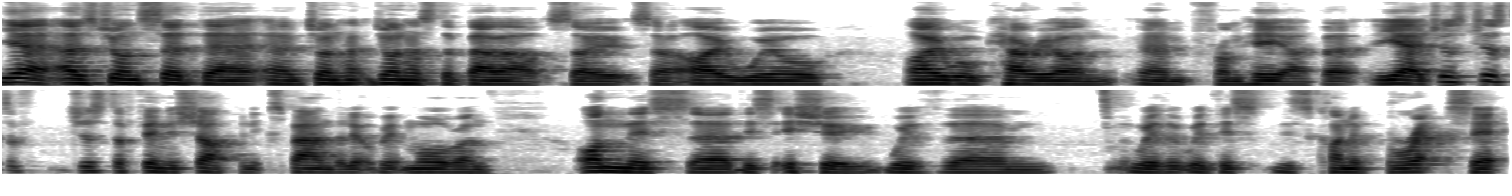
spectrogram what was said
yeah, as John said there, uh, John, John has to bow out. So, so I will, I will carry on um, from here. But yeah, just just to, just to finish up and expand a little bit more on on this uh, this issue with um, with with this this kind of Brexit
